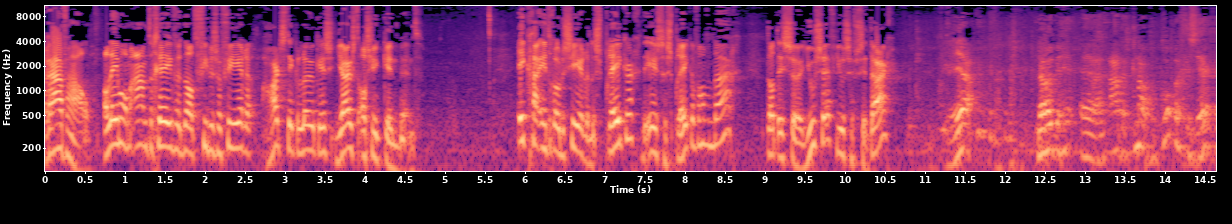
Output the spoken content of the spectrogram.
Raar verhaal. Alleen maar om aan te geven dat filosoferen hartstikke leuk is, juist als je een kind bent. Ik ga introduceren de spreker, de eerste spreker van vandaag. Dat is uh, Youssef. Youssef zit daar. Ja. Nou hebben we uh, een aantal knappe koppen gezegd.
